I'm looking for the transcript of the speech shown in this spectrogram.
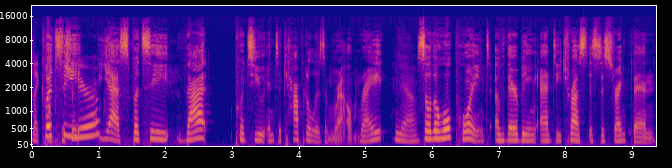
like But competition see, bureau. yes, but see that puts you into capitalism realm, right? Yeah. So the whole point of there being antitrust is to strengthen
